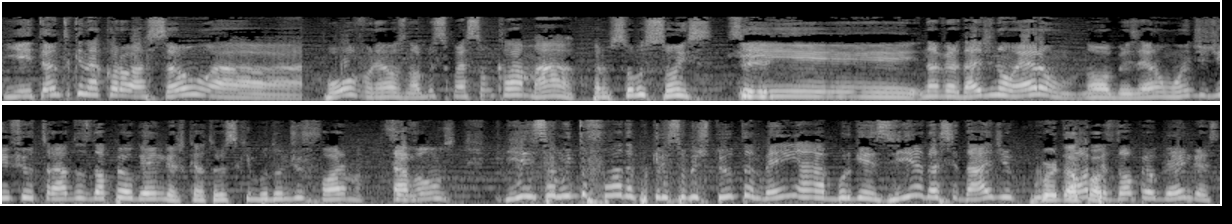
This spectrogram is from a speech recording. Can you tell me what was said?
E tanto que na coroação, a o povo, né, os nobres começam a clamar para soluções. Sim. E na verdade não eram nobres, eram um monte de infiltrados doppelgangers, criaturas que mudam de forma. Estavam E isso é muito foda, porque ele substituiu também a burguesia da cidade por, Por cópias doppel- doppelgangers,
